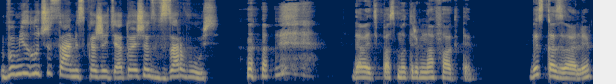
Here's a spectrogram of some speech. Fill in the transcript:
Вы мне лучше сами скажите, а то я сейчас взорвусь. Давайте посмотрим на факты. Вы сказали,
